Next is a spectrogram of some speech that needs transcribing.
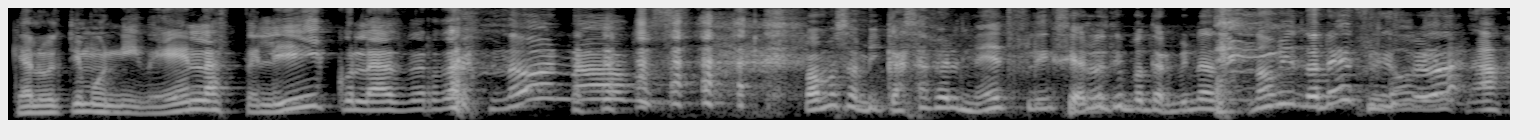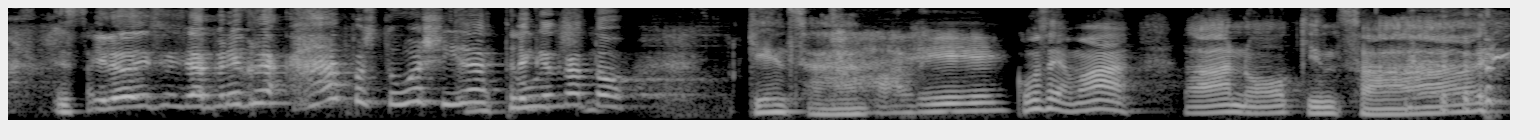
que al último ni ven las películas, ¿verdad? No, no, pues vamos a mi casa a ver Netflix y al último terminas no viendo Netflix, No, ¿verdad? ah. Y luego dices, la película, ah, pues estuvo chida. ¿De qué trató? ¿Quién sabe? ¿Cómo se llamaba? Ah, no, quién sabe.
